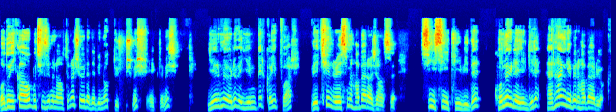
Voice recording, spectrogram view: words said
Badu Ikao bu çizimin altına şöyle de bir not düşmüş, eklemiş. 20 ölü ve 21 kayıp var ve Çin resmi haber ajansı CCTV'de konuyla ilgili herhangi bir haber yok.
